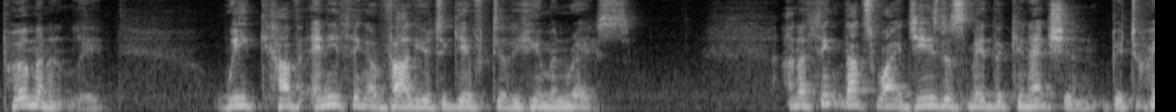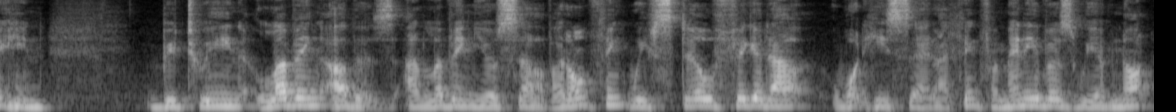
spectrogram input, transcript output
permanently, we have anything of value to give to the human race. And I think that's why Jesus made the connection between, between loving others and loving yourself. I don't think we've still figured out what he said. I think for many of us, we have not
